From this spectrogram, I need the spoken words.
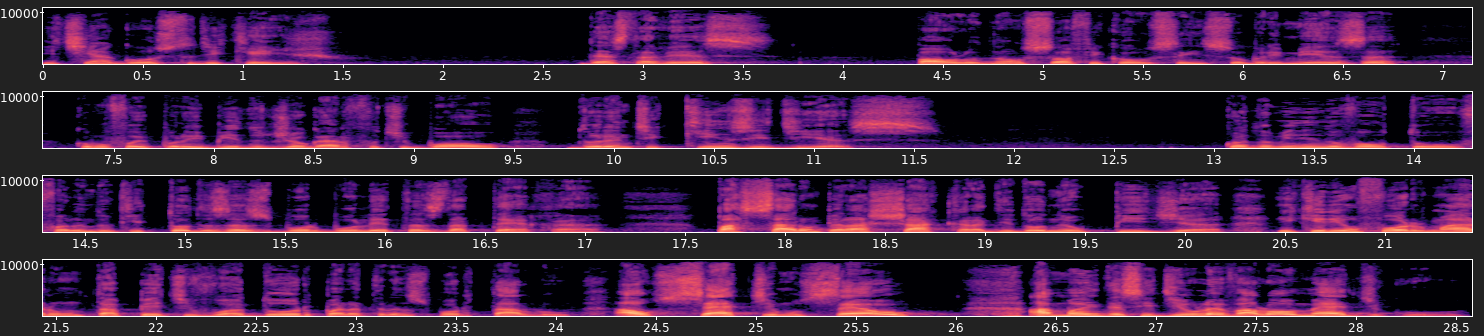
e tinha gosto de queijo. Desta vez, Paulo não só ficou sem sobremesa, como foi proibido de jogar futebol durante 15 dias. Quando o menino voltou falando que todas as borboletas da terra passaram pela chácara de Dona Eupídia e queriam formar um tapete voador para transportá-lo ao sétimo céu, a mãe decidiu levá-lo ao médico.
